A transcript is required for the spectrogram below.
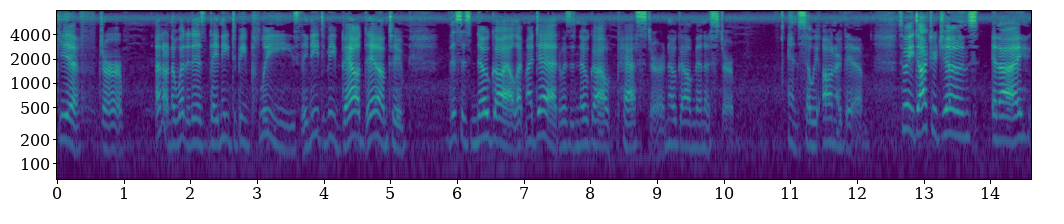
gift or I don't know what it is. They need to be pleased. They need to be bowed down to. This is no guile. Like my dad was a no guile pastor, no guile minister, and so we honor them. So, hey, Dr. Jones and I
